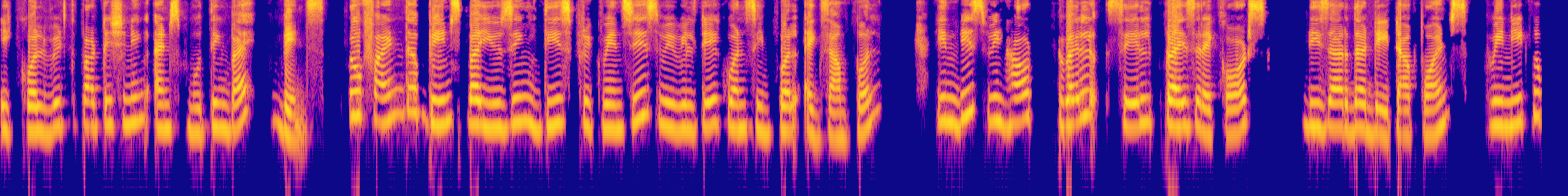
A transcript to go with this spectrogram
equal width partitioning and smoothing by bins. To find the bins by using these frequencies, we will take one simple example. In this, we have 12 sale price records. These are the data points we need to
